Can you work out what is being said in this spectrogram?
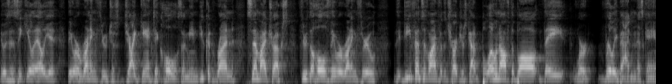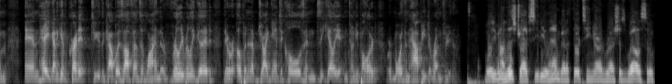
It was Ezekiel Elliott. They were running through just gigantic holes. I mean, you could run semi trucks through the holes they were running through. The defensive line for the Chargers got blown off the ball. They were really bad in this game. And hey, you got to give credit to the Cowboys' offensive line. They're really, really good. They were opening up gigantic holes, and Zeke Elliott and Tony Pollard were more than happy to run through them. Well, even on this drive, CeeDee Lamb got a 13 yard rush as well. So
